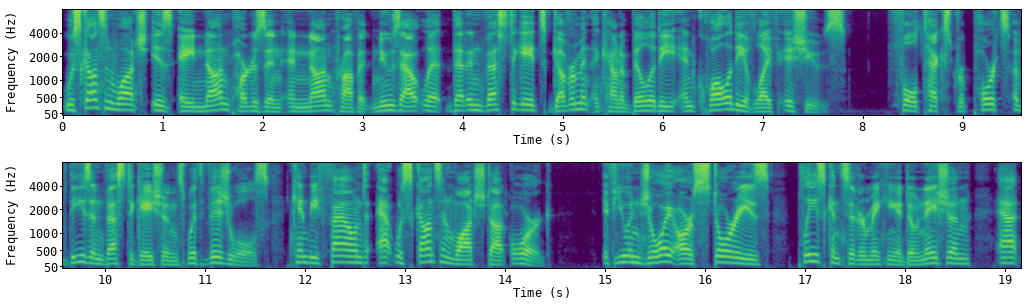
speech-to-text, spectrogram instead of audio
Wisconsin Watch is a nonpartisan and nonprofit news outlet that investigates government accountability and quality of life issues. Full text reports of these investigations with visuals can be found at wisconsinwatch.org. If you enjoy our stories, please consider making a donation at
